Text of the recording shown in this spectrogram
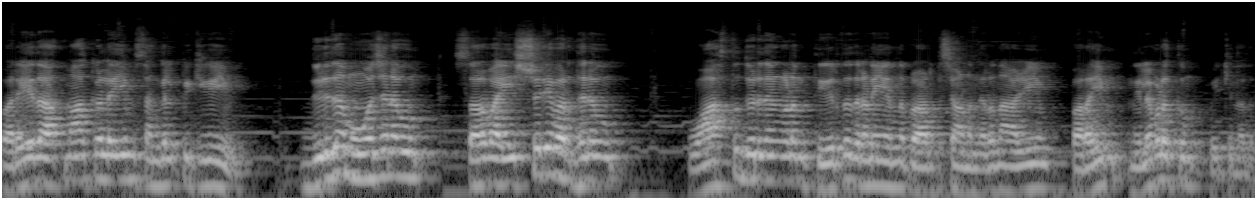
പരേതാത്മാക്കളെയും സങ്കല്പിക്കുകയും ദുരിതമോചനവും സർവ ഐശ്വര്യവർദ്ധനവും വാസ്തു ദുരിതങ്ങളും തീർത്തു തരണേ എന്ന് പ്രാർത്ഥിച്ചാണ് നിറനാഴിയും പറയും നിലവിളക്കും വയ്ക്കുന്നത്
